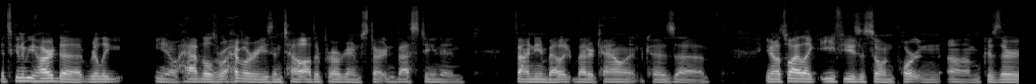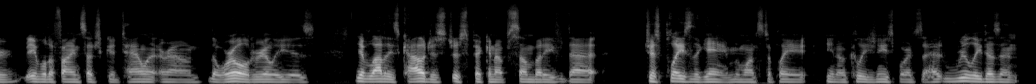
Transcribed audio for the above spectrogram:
it's going to be hard to really you know have those rivalries until other programs start investing and finding better, better talent because uh, you know that's why like eFuse is so important because um, they're able to find such good talent around the world. Really, is you have a lot of these colleges just picking up somebody that just plays the game and wants to play you know collegiate esports that really doesn't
